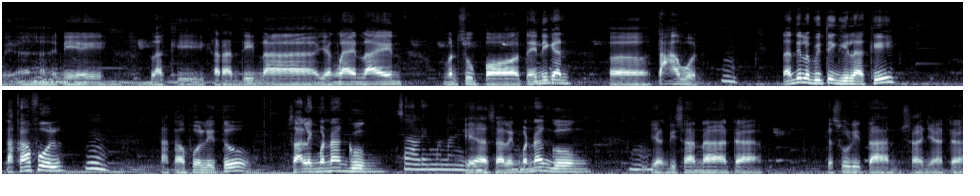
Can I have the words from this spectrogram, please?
Ya, ini lagi karantina, yang lain-lain mensupport. Nah, ini kan eh, ta'awun. Nanti lebih tinggi lagi takaful. Hmm, Takaful itu saling menanggung, saling menanggung. ya saling menanggung. Yang di sana ada kesulitan, misalnya ada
